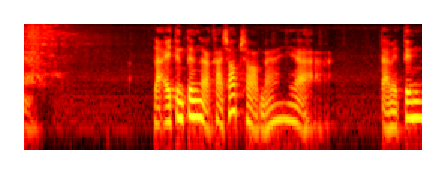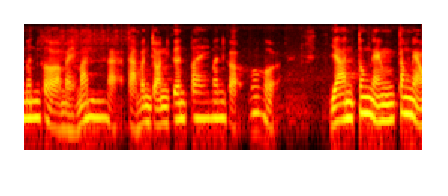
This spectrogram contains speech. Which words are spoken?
อะและไอ้ตึงๆอะข้าชอบชอบนะอะแต่ไม่ตึงมันก็ไม่มันอะแต่มันจอนเกินไปมันก็โอ้ยานต้องแนวต้องแนว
